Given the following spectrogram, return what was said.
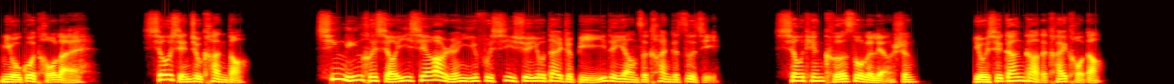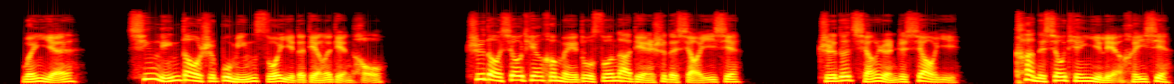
扭过头来，萧贤就看到青灵和小医仙二人一副戏谑又带着鄙夷的样子看着自己。萧天咳嗽了两声。有些尴尬的开口道：“闻言，青灵倒是不明所以的点了点头，知道萧天和美杜莎那点事的小医仙，只得强忍着笑意，看得萧天一脸黑线，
